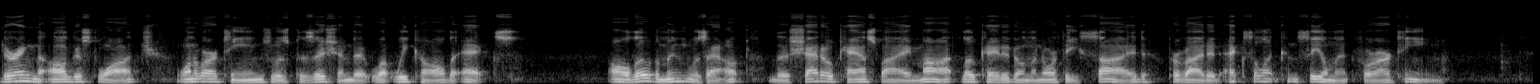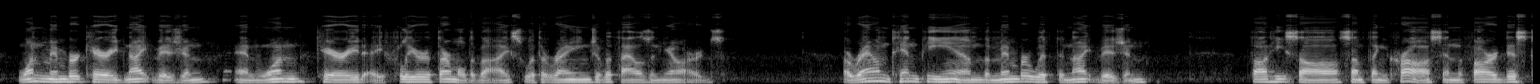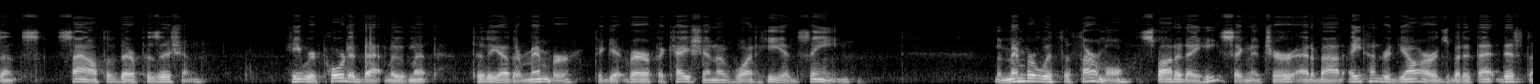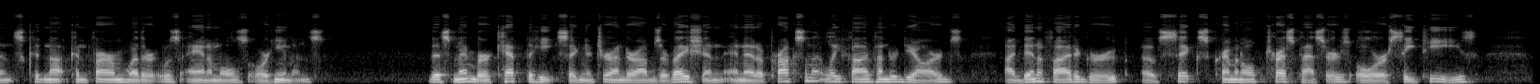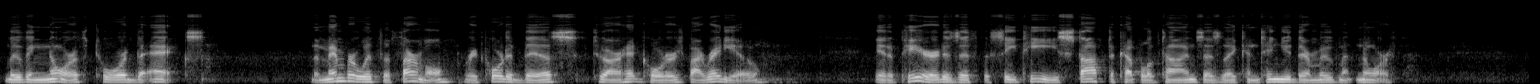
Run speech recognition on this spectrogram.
During the August watch, one of our teams was positioned at what we call the X. Although the moon was out, the shadow cast by a mott located on the northeast side provided excellent concealment for our team. One member carried night vision and one carried a FLIR thermal device with a range of a thousand yards. Around 10 p.m., the member with the night vision thought he saw something cross in the far distance south of their position. He reported that movement to the other member to get verification of what he had seen. The member with the thermal spotted a heat signature at about 800 yards, but at that distance could not confirm whether it was animals or humans. This member kept the heat signature under observation and at approximately 500 yards identified a group of six criminal trespassers, or CTs, moving north toward the X. The member with the thermal reported this to our headquarters by radio. It appeared as if the CTs stopped a couple of times as they continued their movement north.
